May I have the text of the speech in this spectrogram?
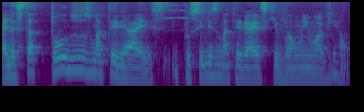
ela está todos os materiais e possíveis materiais que vão em um avião.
